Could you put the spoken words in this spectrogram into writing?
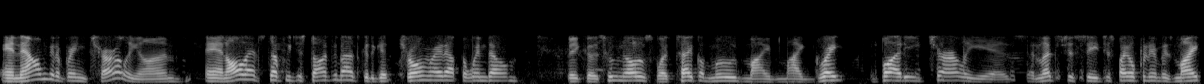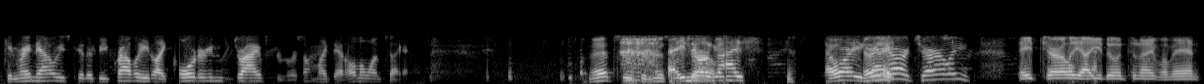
And now I'm going to bring Charlie on, and all that stuff we just talked about is going to get thrown right out the window because who knows what type of mood my my great buddy Charlie is. And let's just see, just by opening up his mic, and right now he's going to be probably like ordering the drive-through or something like that. Hold on one second. Let's see, Mr. How you Charlie. doing, guys? How are you There guys? you are, Charlie. Hey Charlie, how you doing tonight, my man?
